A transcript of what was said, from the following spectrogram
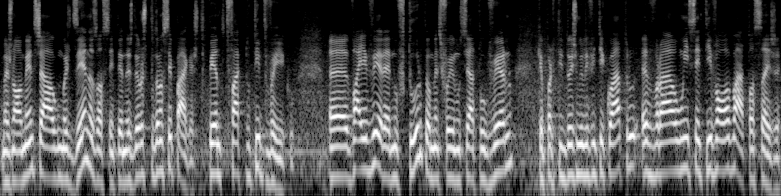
Mas normalmente já algumas dezenas ou centenas de euros poderão ser pagas. Depende de facto do tipo de veículo. Uh, vai haver, é no futuro, pelo menos foi anunciado pelo Governo, que a partir de 2024 haverá um incentivo ao abate. Ou seja,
